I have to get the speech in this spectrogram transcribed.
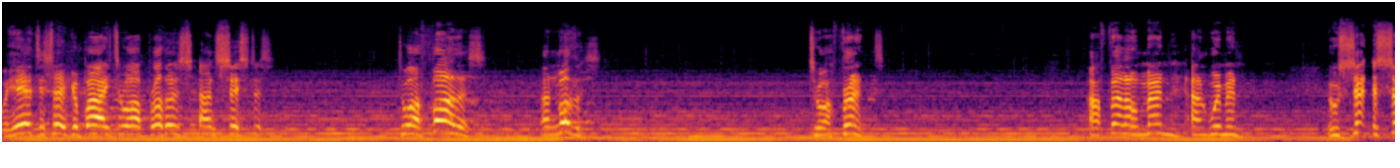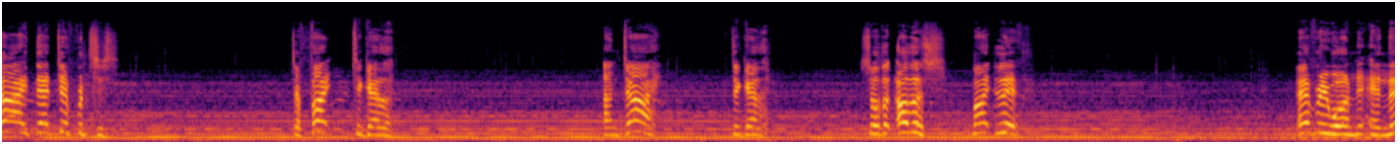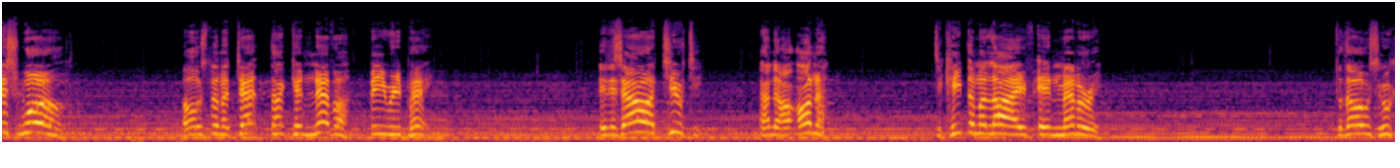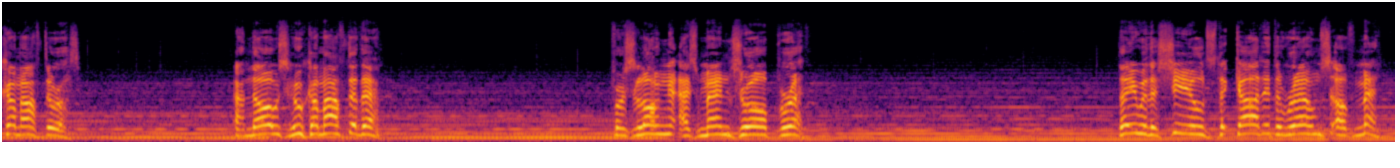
We're here to say goodbye to our brothers and sisters, to our fathers and mothers, to our friends, our fellow men and women who set aside their differences to fight together and die together so that others might live. Everyone in this world owes them a debt that can never be repaid. It is our duty and our honor to keep them alive in memory for those who come after us and those who come after them for as long as men draw breath. They were the shields that guarded the realms of men.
